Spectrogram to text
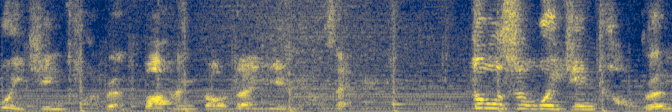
未经讨论，包含高端疫苗在内，都是未经讨论。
